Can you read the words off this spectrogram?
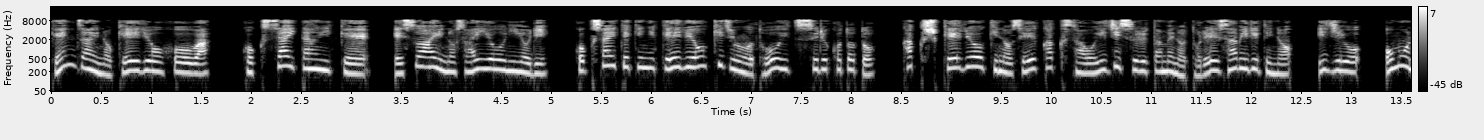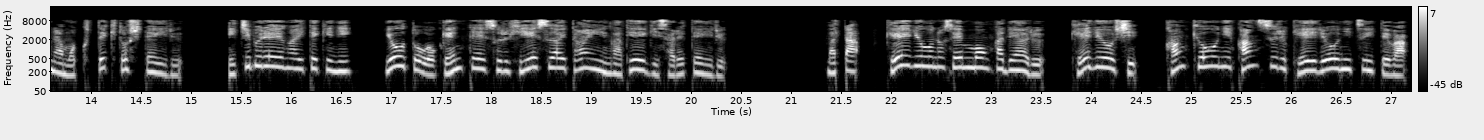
現在の計量法は国際単位計 SI の採用により国際的に計量基準を統一することと各種計量器の正確さを維持するためのトレーサビリティの維持を主な目的としている。一部例外的に用途を限定する非 SI 単位が定義されている。また、計量の専門家である計量士、環境に関する計量については、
